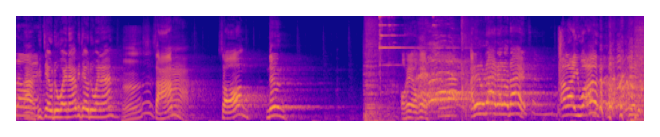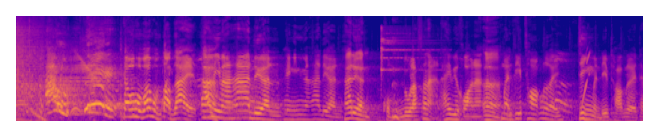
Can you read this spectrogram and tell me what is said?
เลอะยพี่เจลดูไว้นะ พี่เจลดูไว้นะสามสองหนึ่งโอเค โอเค อันนี้เราได้ได้เราได้ อะไรวะ เอ้าพี่แต่ว่าผมว่าผมตอบได้ ถ้าอะมีมา 5 เดือน เพลงนี้มีมา 5 เดือน ห้าเดือน ผมดูลักษณะให้วิเคราะห์นะ เออ เหมือนดีฟทอล์กเลย จริงเหมือน Deep Talk เลย แต่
